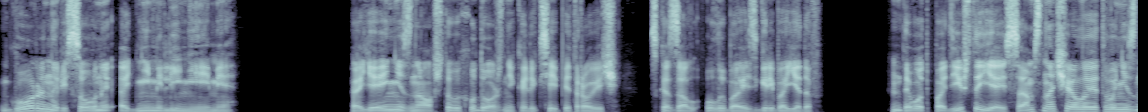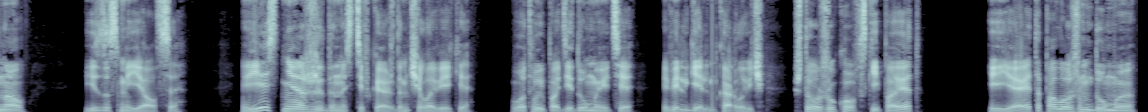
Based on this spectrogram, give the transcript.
горы нарисованы одними линиями. «А я и не знал, что вы художник, Алексей Петрович», — сказал, улыбаясь Грибоедов. «Да вот поди что я и сам сначала этого не знал». И засмеялся. «Есть неожиданности в каждом человеке. Вот вы поди думаете, Вильгельм Карлович, что Жуковский поэт? И я это, положим, думаю,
